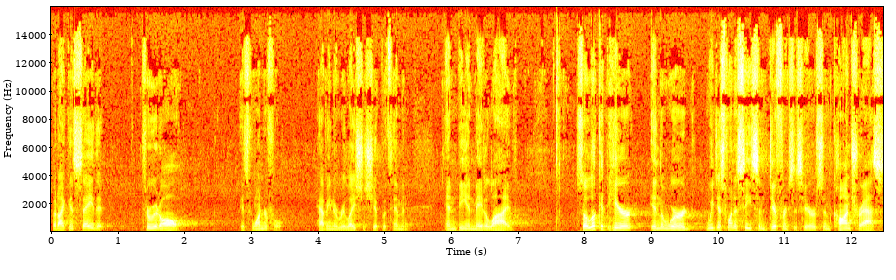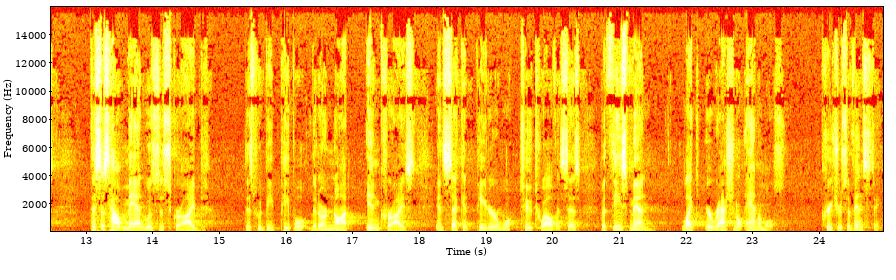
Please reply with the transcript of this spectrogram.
But I can say that through it all, it's wonderful having a relationship with Him and, and being made alive. So look at here in the Word. We just want to see some differences here, some contrasts. This is how man was described. This would be people that are not in Christ. In 2 Peter 2:12 it says, "But these men, like irrational animals, creatures of instinct."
